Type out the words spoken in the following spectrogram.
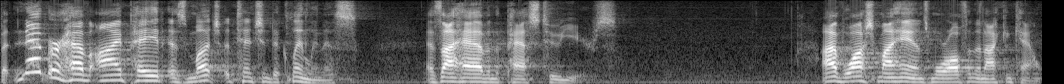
But never have I paid as much attention to cleanliness as I have in the past two years. I've washed my hands more often than I can count.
